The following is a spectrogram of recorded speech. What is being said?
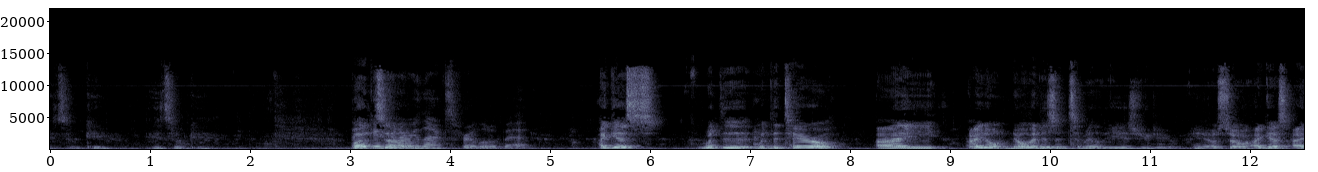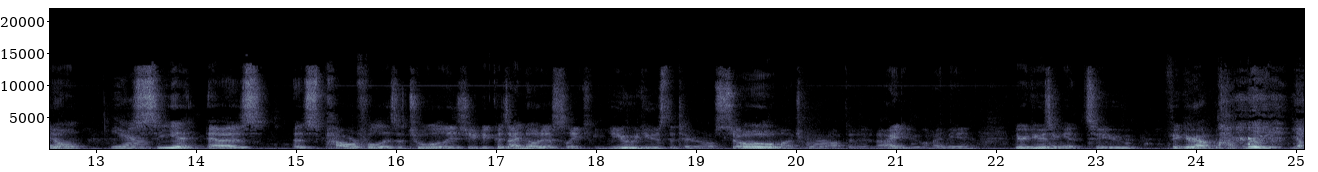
It's okay. It's okay. Like, But to um, relax for a little bit. I guess with the with the tarot, I I don't know it as intimately as you do. You know, so I guess I don't Yeah. see it as as powerful as a tool as you do because I notice like you use the tarot so much more often than I do. I mean, you're using it to figure out really no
